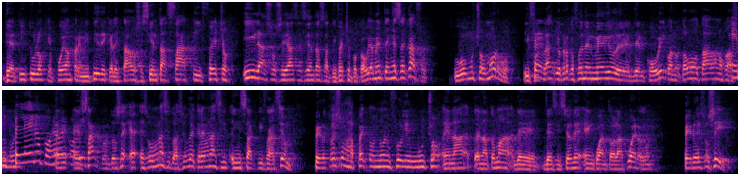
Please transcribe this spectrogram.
de títulos que puedan permitir que el Estado se sienta satisfecho y la sociedad se sienta satisfecho, porque obviamente en ese caso hubo mucho morbo. Y fue, Sí. yo creo que fue en el medio de- del COVID, cuando todos estábamos así En muy- pleno apogeo del Eh, COVID. Exacto, entonces eh, eso es una situación que crea una si- insatisfacción. Pero todos esos aspectos no influyen mucho en la, en la toma de decisiones en cuanto al acuerdo. Pero eso sí,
